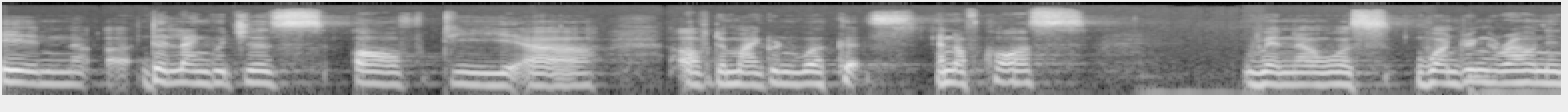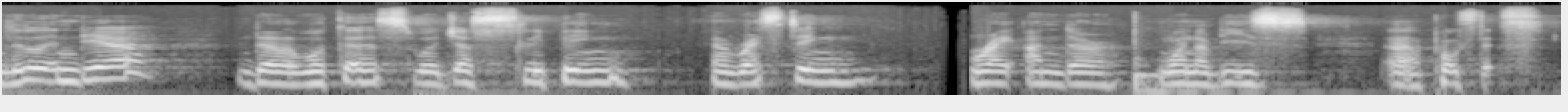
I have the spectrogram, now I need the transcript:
in uh, the languages of the, uh, of the migrant workers. And of course, when I was wandering around in Little India, the workers were just sleeping and resting right under one of these uh, posters.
